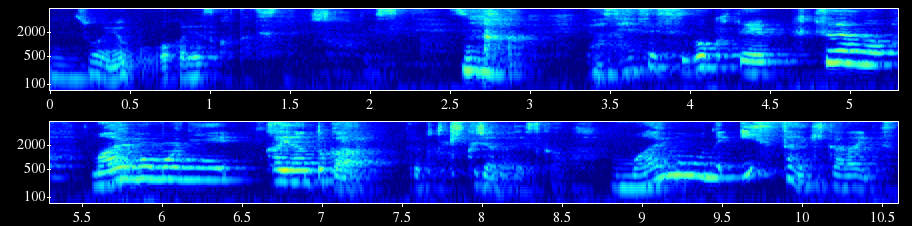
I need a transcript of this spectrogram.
うんすごいよくわかりやすかったですね。そうですね。いや先生すごくて普通あの前ももに階段とか歩くと聞くじゃないですか。前ももね一切聞かないんです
